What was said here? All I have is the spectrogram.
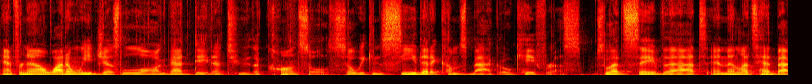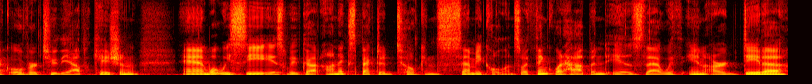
And for now, why don't we just log that data to the console so we can see that it comes back okay for us. So let's save that, and then let's head back over to the application and what we see is we've got unexpected token semicolon. So I think what happened is that within our data,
